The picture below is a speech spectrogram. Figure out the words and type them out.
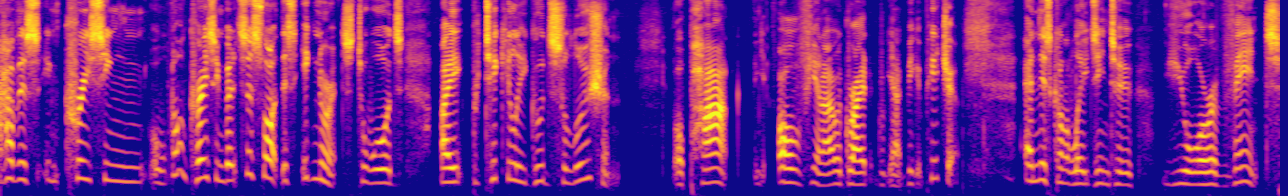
have this increasing or not increasing but it's just like this ignorance towards a particularly good solution or part of you know a great you know, bigger picture and this kind of leads into your event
